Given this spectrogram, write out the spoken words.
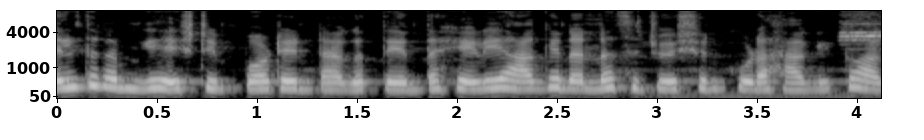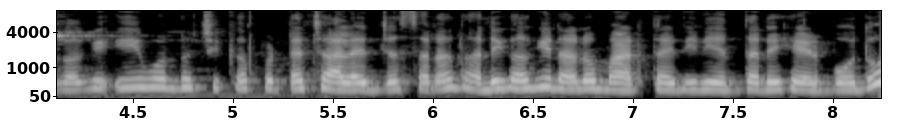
ಹೆಲ್ತ್ ನಮಗೆ ಎಷ್ಟು ಇಂಪಾರ್ಟೆಂಟ್ ಆಗುತ್ತೆ ಅಂತ ಹೇಳಿ ಹಾಗೆ ನನ್ನ ಸಿಚುವೇಶನ್ ಕೂಡ ಆಗಿತ್ತು ಹಾಗಾಗಿ ಈ ಒಂದು ಚಿಕ್ಕ ಪುಟ್ಟ ಚಾಲೆಂಜಸನ್ನು ನನಗಾಗಿ ನಾನು ಮಾಡ್ತಾ ಇದ್ದೀನಿ ಅಂತಲೇ ಹೇಳ್ಬೋದು.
